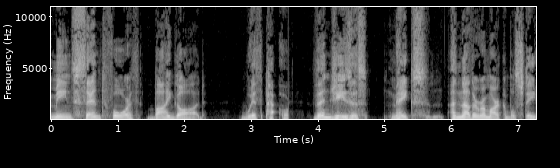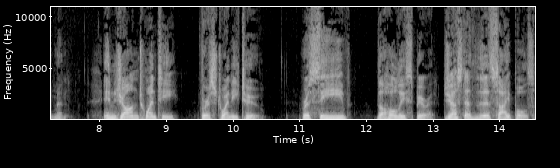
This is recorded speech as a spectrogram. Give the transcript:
means sent forth by God with power. Then Jesus makes another remarkable statement. In John 20, verse 22, receive the Holy Spirit. Just as the disciples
